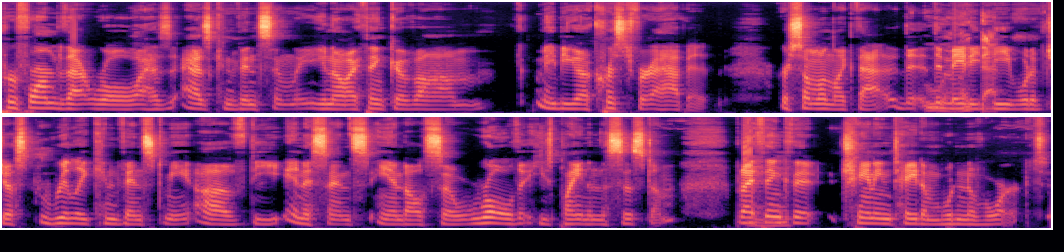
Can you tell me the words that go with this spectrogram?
performed that role as as convincingly. You know, I think of um maybe uh, Christopher Abbott or someone like that that, Ooh, that made like be would have just really convinced me of the innocence and also role that he's playing in the system. But I think Mm-hmm. that Channing Tatum wouldn't have worked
